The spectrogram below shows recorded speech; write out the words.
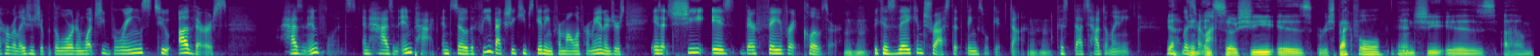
her relationship with the Lord and what she brings to others has an influence and has an impact. And so the feedback she keeps getting from all of her managers is that she is their favorite closer because they can trust that things will get done. Because that's how Delaney Yeah, lives and, her life. Mm-hmm. so she is respectful and she is um,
